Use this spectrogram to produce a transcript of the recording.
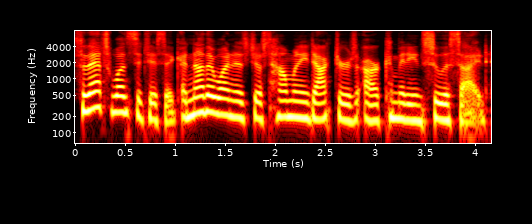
So that's one statistic. Another one is just how many doctors are committing suicide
